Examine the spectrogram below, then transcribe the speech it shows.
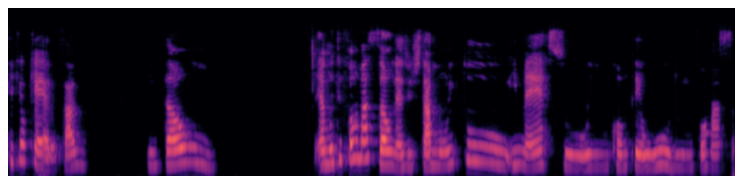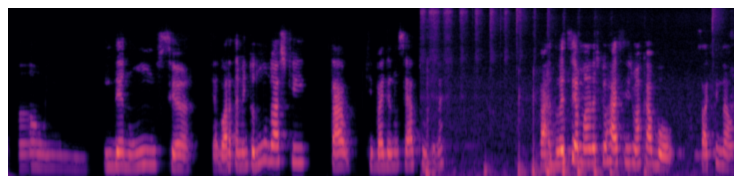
que, que eu quero, sabe? Então, é muita informação, né? A gente está muito imerso em conteúdo, em informação, em, em denúncia. E agora também todo mundo acha que, tá, que vai denunciar tudo, né? Faz duas semanas que o racismo acabou. Só que não.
